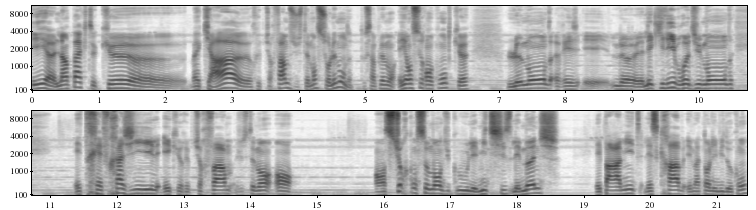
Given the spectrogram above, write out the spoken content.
et euh, l'impact que euh, bah, qu'a euh, Rupture Farms justement sur le monde, tout simplement. Et on se rend compte que le monde, l'équilibre du monde est très fragile et que Rupture Farm, justement, en, en surconsommant du coup les mitches, les munch, les paramites, les scrabs et maintenant les mudokons,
